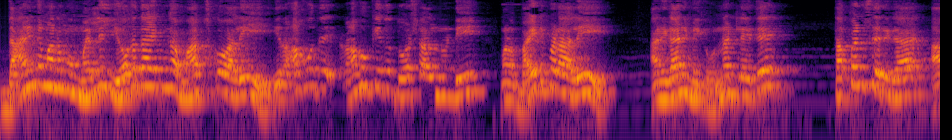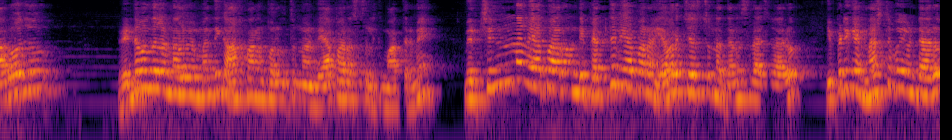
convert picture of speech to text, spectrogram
దానిని మనము మళ్ళీ యోగదాయకంగా మార్చుకోవాలి. ఈ రాహు రాహుకేతు దోషాల నుండి మనం బయటపడాలి అని కానీ మీకు ఉన్నట్లయితే తప్పనిసరిగా ఆ రోజు రెండు వందల నలభై మందికి ఆహ్వానం పలుకుతున్నాను వ్యాపారస్తులకి మాత్రమే మీరు చిన్న వ్యాపారం నుండి పెద్ద వ్యాపారం ఎవరు చేస్తున్న ధనుసు రాశి వారు ఇప్పటికే నష్టపోయి ఉంటారు.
